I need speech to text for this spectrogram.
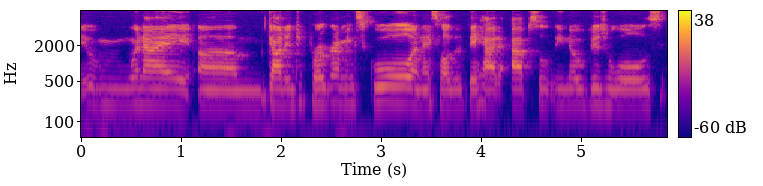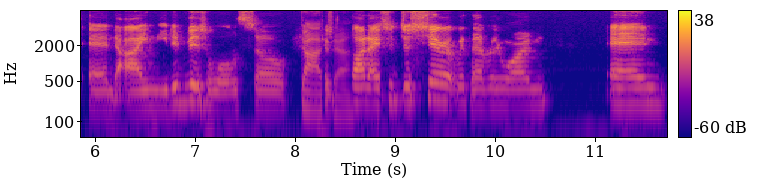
when I um, got into programming school and I saw that they had absolutely no visuals and I needed visuals. So gotcha. I thought I should just share it with everyone. And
